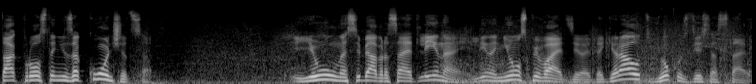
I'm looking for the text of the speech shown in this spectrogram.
так просто не закончится. Eul на себя бросает Лина. Лина не успевает сделать dagger out. Йоку здесь оставил.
